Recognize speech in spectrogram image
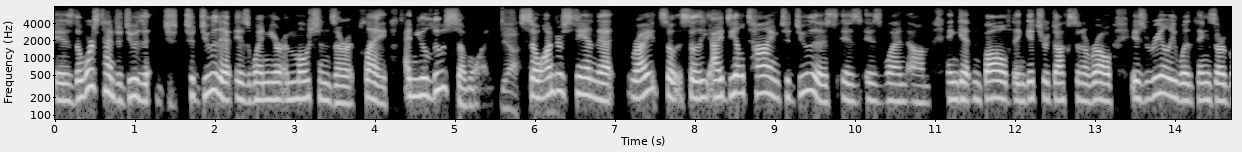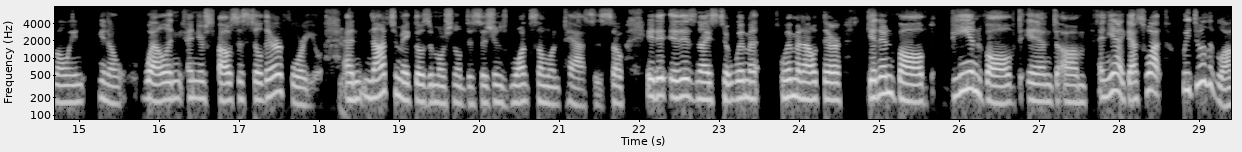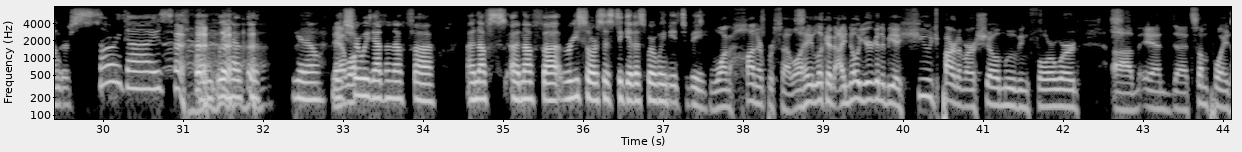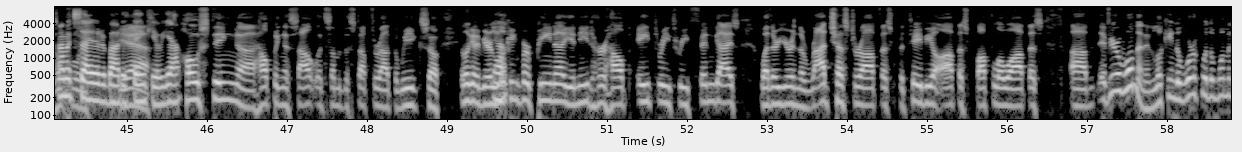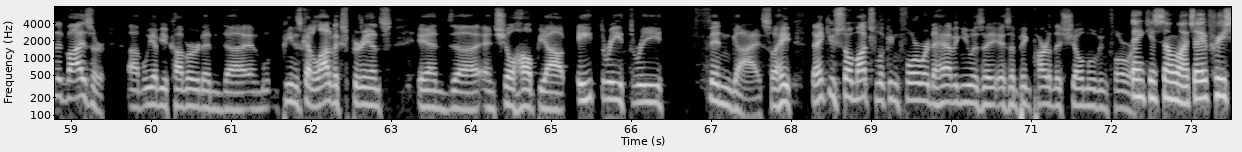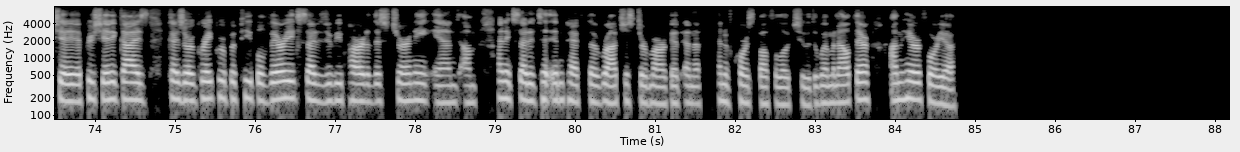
is the worst time to do that. To do that is when your emotions are at play and you lose someone. Yeah. So understand that, right? So so the ideal time to do this is is when um, and get involved and get your ducks in a row is really when things are going, you know, well and, and your spouse is still there for you. Yeah. and not to make those emotional decisions once someone passes. So it, it is nice to women women out there get involved be involved and um and yeah guess what? We do live longer. Sorry guys. And we have to you know make yeah, well, sure we got enough uh enough enough uh, resources to get us where we need to be 100% well hey look at i know you're going to be a huge part of our show moving forward um, and uh, at some point, I'm excited about it. Thank you. Yeah, hosting, uh, helping us out with some of the stuff throughout the week. So look at if you're yeah. looking for Pina, you need her help. Eight three three Fin guys. Whether you're in the Rochester office, Batavia office, Buffalo office, um, if you're a woman and looking to work with a woman advisor, uh, we have you covered. And uh, and Pina's got a lot of experience, and uh, and she'll help you out. Eight three three Fin guys. So hey, thank you so much. Looking forward to having you as a as a big part of the show moving forward. Thank you so much. I appreciate it. I appreciate it, guys. You guys are a great group of people. Very excited to be part of this journey, and um, and excited to impact the Rochester market and uh, and of course Buffalo too. The women out there, I'm here for you.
